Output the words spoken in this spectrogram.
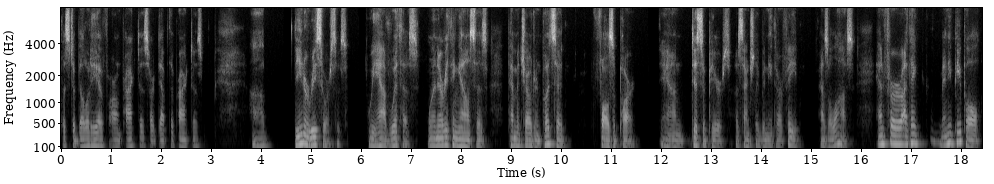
the stability of our own practice, our depth of practice, uh, the inner resources we have with us when everything else, as Pema Chodron puts it, falls apart and disappears essentially beneath our feet as a loss. And for, I think, many people,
